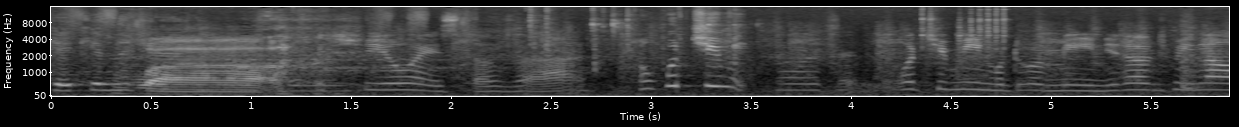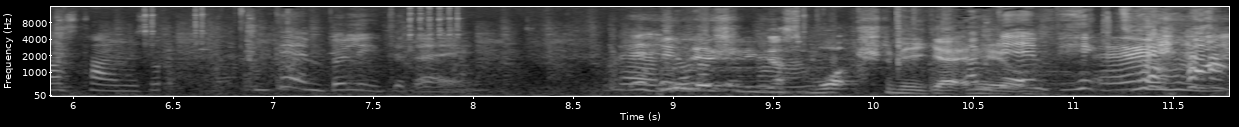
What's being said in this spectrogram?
kicking the gen. Wow. She always does that. Oh, what do you mean? Oh, what do you mean? What do I mean? You done it to me last time as well. I'm getting bullied today. Okay, I've He literally just watched me get I'm healed. getting picked on.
